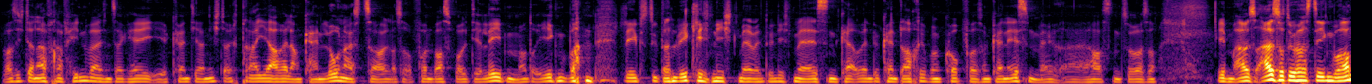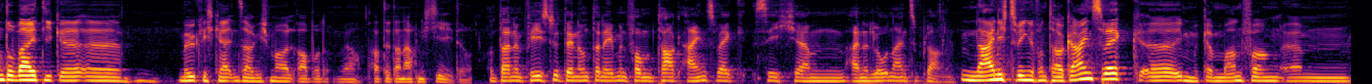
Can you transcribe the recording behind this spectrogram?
was ich dann einfach darauf hinweise und sage, hey, ihr könnt ja nicht euch drei Jahre lang keinen Lohn auszahlen, also von was wollt ihr leben? Oder irgendwann lebst du dann wirklich nicht mehr, wenn du nicht mehr essen kannst, wenn du kein Dach über dem Kopf hast und kein Essen mehr äh, hast und so. Also eben, außer du hast irgendwo anderweitige äh, Möglichkeiten, sage ich mal, aber ja, hatte dann auch nicht jeder. Und dann empfiehlst du den Unternehmen vom Tag 1 weg, sich ähm, einen Lohn einzuplanen? Nein, nicht zwingend von Tag 1 weg. Äh, am Anfang ähm,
